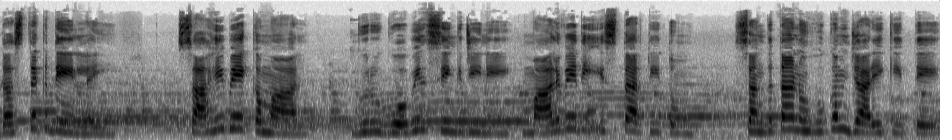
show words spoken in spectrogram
ਦਸਤਕ ਦੇਣ ਲਈ। ਸਾਹਿਬੇ ਕਮਾਲ, ਗੁਰੂ ਗੋਬਿੰਦ ਸਿੰਘ ਜੀ ਨੇ ਮਾਲਵੇ ਦੀ ਇਸ ਧਰਤੀ ਤੋਂ ਸੰਗਤਾਂ ਨੂੰ ਹੁਕਮ ਜਾਰੀ ਕੀਤੇ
